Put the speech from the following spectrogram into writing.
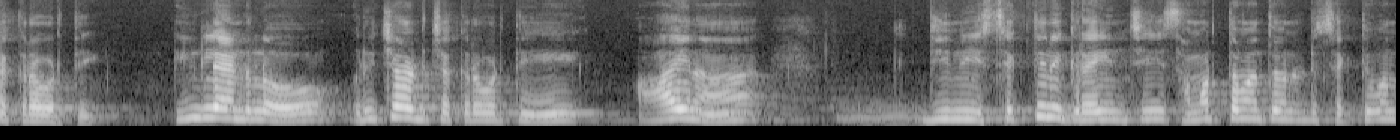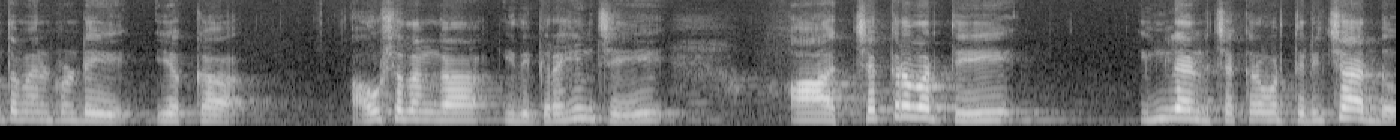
చక్రవర్తి. ఇంగ్లాండ్లో రిచార్డ్ చక్రవర్తి ఆయన దీని శక్తిని గ్రహించి సమర్థవంతమైనటువంటి శక్తివంతమైనటువంటి ఈ యొక్క ఔషధంగా ఇది గ్రహించి ఆ చక్రవర్తి ఇంగ్లాండ్ చక్రవర్తి రిచార్డు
